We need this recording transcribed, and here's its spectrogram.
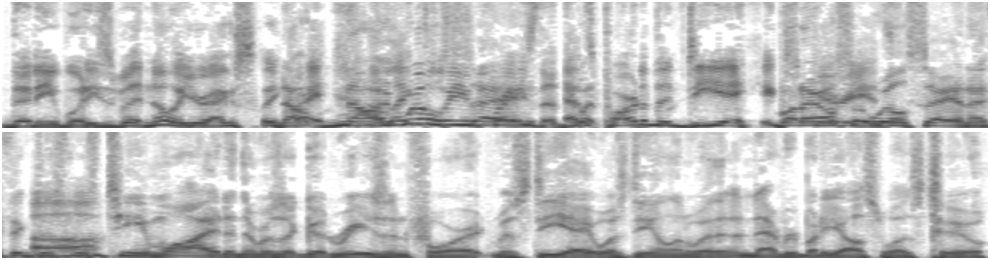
than he what he's been? No, you're actually No, right. no, I I like will the way you say- phrased that. That's but- part of the DA experience. But I also will say, and I think this Uh-huh. was team wide, and there was a good reason for it. Was Da was dealing with it, and everybody else was too.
